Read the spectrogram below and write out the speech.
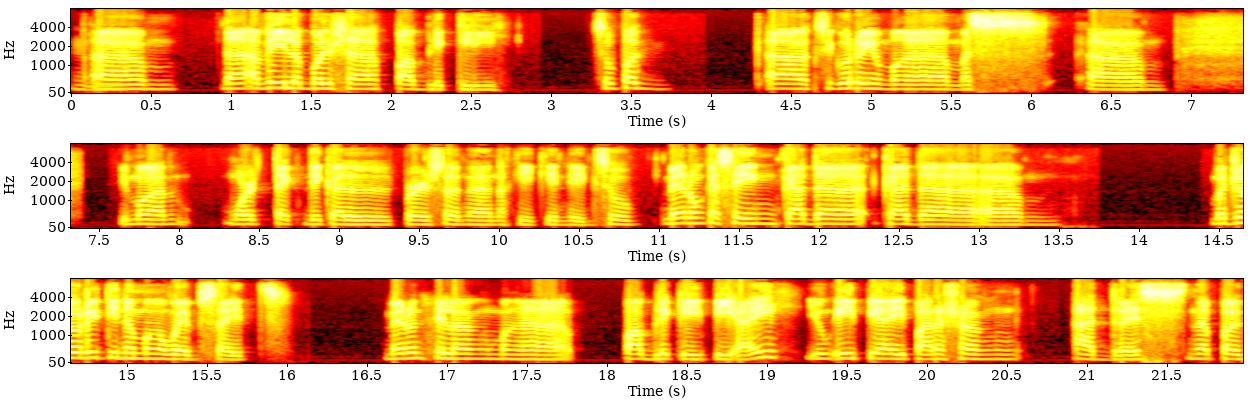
Mm. um, na available siya publicly. So pag ah, siguro yung mga mas um, yung mga more technical person na nakikinig. So meron kasing kada kada um, majority ng mga websites meron silang mga public API. Yung API para siyang address na pag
